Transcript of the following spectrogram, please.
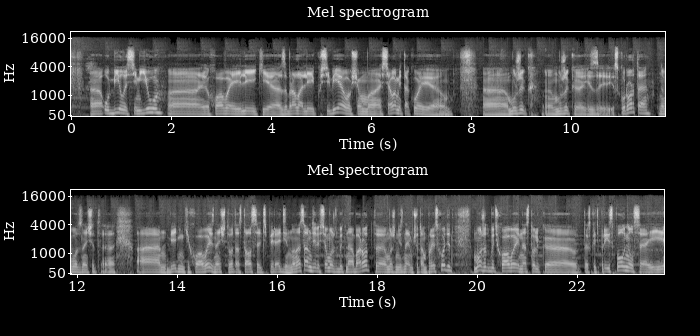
э, убила семью э, Huawei лейки, забрала лейку себе. В общем, э, Xiaomi такой мужик, мужик из, из курорта, вот, значит, а бедненький Huawei, значит, вот остался теперь один. Но на самом деле все может быть наоборот, мы же не знаем, что там происходит. Может быть, Huawei настолько, так сказать, преисполнился и,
